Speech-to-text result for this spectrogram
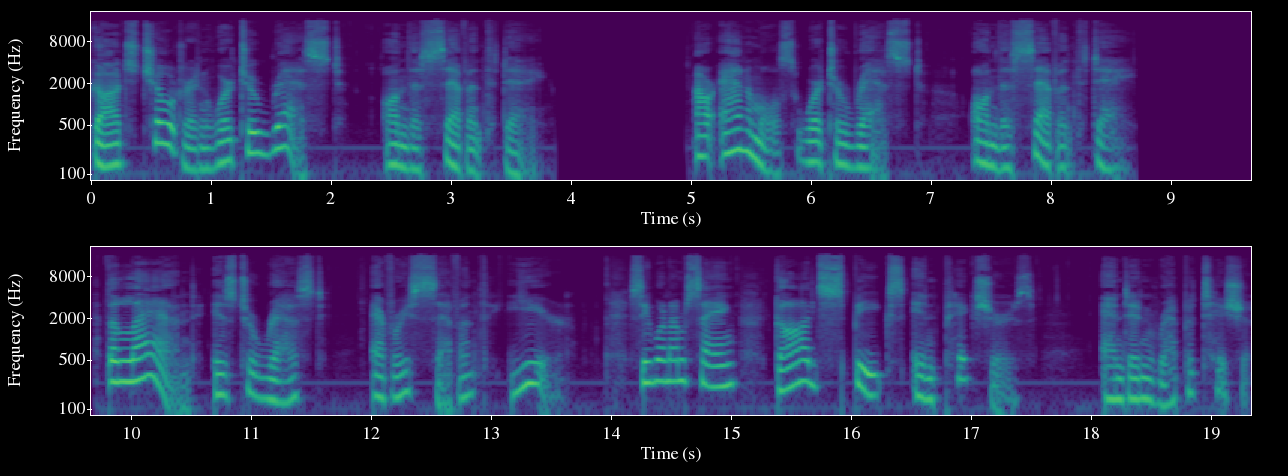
God's children were to rest on the seventh day. Our animals were to rest on the seventh day. The land is to rest every seventh year. See what I'm saying? God speaks in pictures and in repetition.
